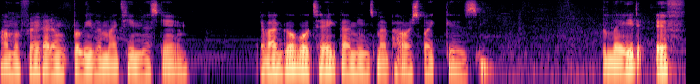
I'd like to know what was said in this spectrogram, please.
I'm afraid I don't believe in my team this game. If I go Voltaic, that means my power spike is delayed if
